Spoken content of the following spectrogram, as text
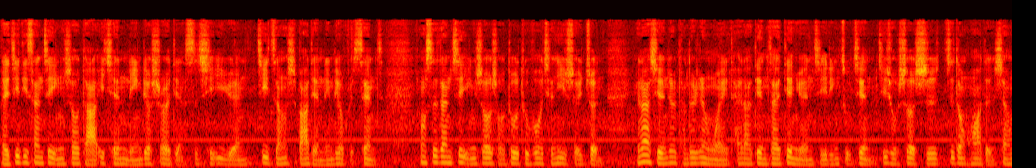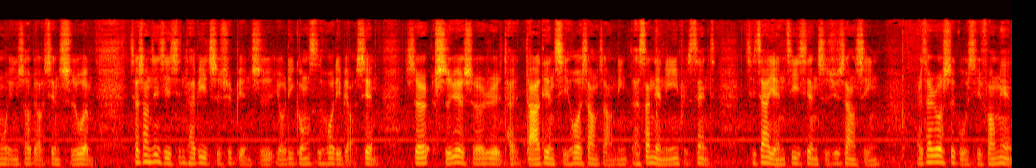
累计第三季营收达一千零六十二点四七亿元，季增十八点零六 percent。公司单季营收首度突破千亿水准。元大旗研究团队认为，台达电在电源及零组件、基础设施、自动化等项目营收表现持稳，加上近期新台台币持续贬值，有利公司获利表现。十二十月十二日，台达电期货上涨零三点零一 percent，其价沿季线持续上行。而在弱势股息方面，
